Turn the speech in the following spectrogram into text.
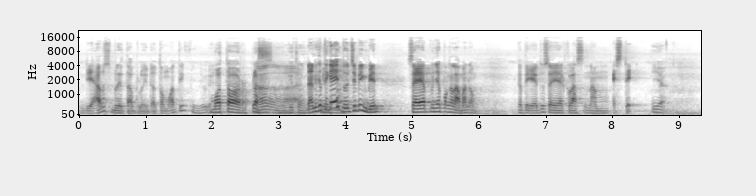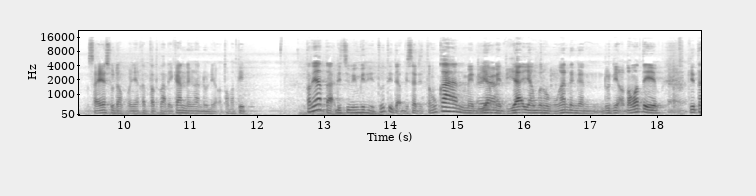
dia harus beli tabloid otomotif juga Motor plus Ah, gitu. dan ketika itu Cibing Bin saya punya pengalaman om ketika itu saya kelas 6 SD Iya. saya sudah punya ketertarikan dengan dunia otomotif ternyata di Cibing Bin itu tidak bisa ditemukan media-media yang berhubungan dengan dunia otomotif kita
